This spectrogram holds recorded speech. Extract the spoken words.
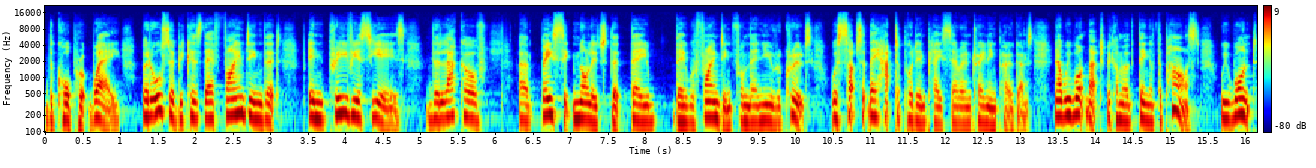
the corporate way, but also because they're finding that in previous years the lack of uh, basic knowledge that they they were finding from their new recruits was such that they had to put in place their own training programs. Now we want that to become a thing of the past. We want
